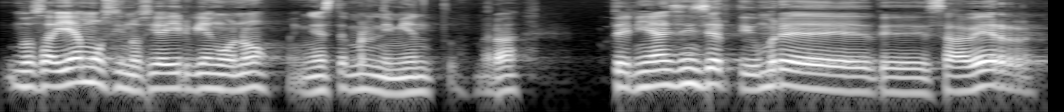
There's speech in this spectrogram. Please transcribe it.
No sabíamos si nos iba a ir bien o no en este emprendimiento, ¿verdad? tenía esa incertidumbre de, saber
